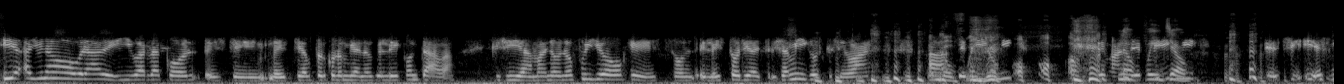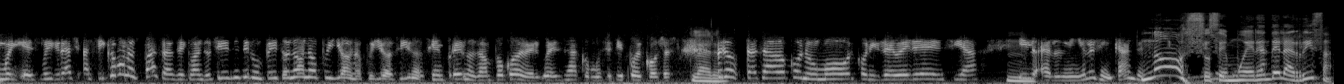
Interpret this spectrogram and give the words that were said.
y hay una obra de Ibar Racol, este, este autor colombiano que le contaba, que se llama No, no fui yo, que son es la historia de tres amigos que se van a No de fui yo. picnic, se van No de fui yo. Eh, sí, y es muy, es muy gracioso, así como nos pasa, de cuando sienten un pito, no, no fui yo, no fui yo, sí, no, siempre nos da un poco de vergüenza como ese tipo de cosas, Claro. pero tratado con humor, con irreverencia, y Mm. a los niños les encanta. No, eso se mueren de la risa.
